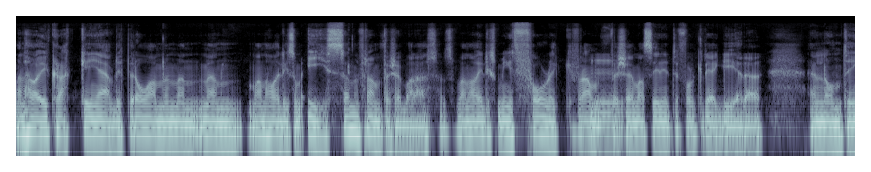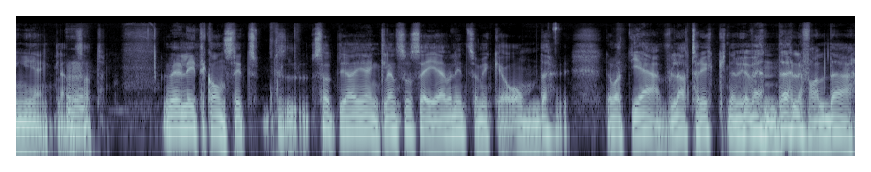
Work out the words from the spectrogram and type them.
man hör ju klacken jävligt bra, men man, men man har liksom isen framför sig bara. Så man har ju liksom inget folk framför sig. Man ser inte folk reagerar eller någonting egentligen. Så att, det är lite konstigt. Så att jag, egentligen så säger jag väl inte så mycket om det. Det var ett jävla tryck när vi vände i alla fall. Det,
